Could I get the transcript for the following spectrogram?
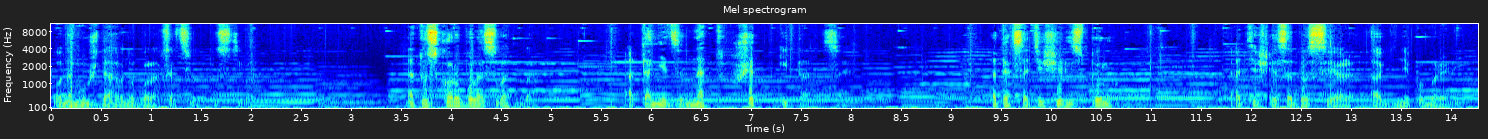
Ona mu už dávno bola v srdci odpustila. A to skoro bola svadba a tanec nad všetky tance. A tak sa tešili spolu a tešia sa dosiaľ, ak nepomreli.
